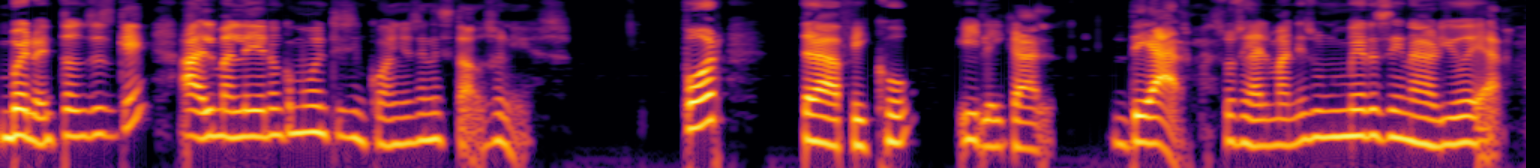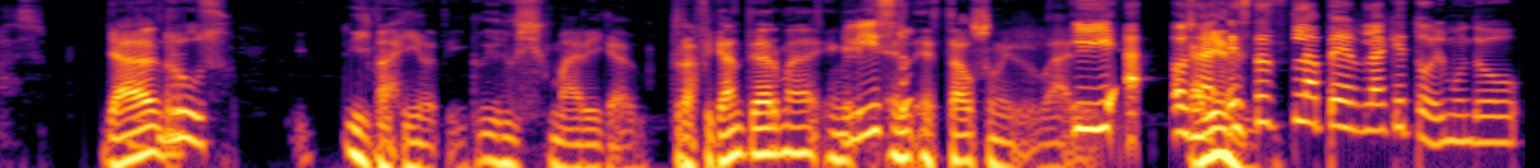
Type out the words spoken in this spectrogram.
bueno, entonces, ¿qué? Al man le dieron como 25 años en Estados Unidos por tráfico ilegal de armas. O sea, el man es un mercenario de armas. Ya, Ruso. imagínate, uy, marica, traficante de armas en, Estados Unidos. vale. Y, ah, o sea, Caliente. esta es la perla que todo el mundo,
